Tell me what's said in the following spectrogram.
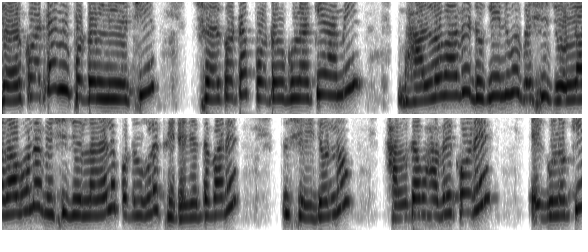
জয় কটা আমি পটল নিয়েছি। ছয় কটা পটল গুলাকে আমি ভালোভাবে ঢুকিয়ে নিব। বেশি জোর লাগাবো না, বেশি জোর লাগালে পটলগুলো ফেটে যেতে পারে। তো সেই জন্য হালকা ভাবে করে এগুলোকে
